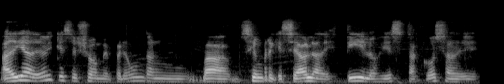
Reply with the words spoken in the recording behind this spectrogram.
a día de hoy, qué sé yo, me preguntan, va, siempre que se habla de estilos y esas cosas de,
